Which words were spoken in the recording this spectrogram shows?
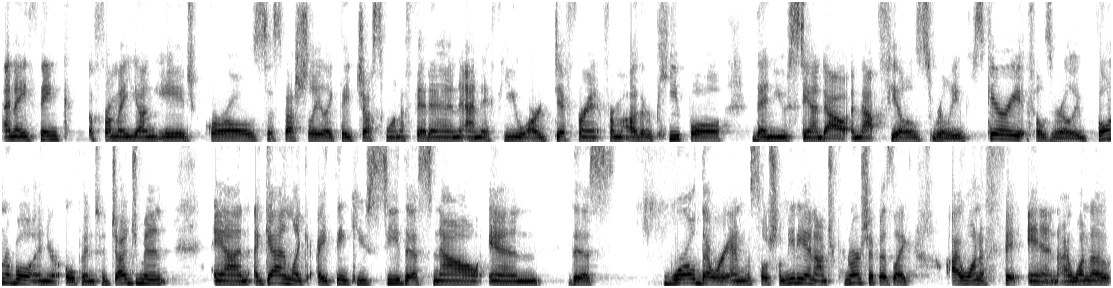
And I think from a young age, girls, especially, like they just want to fit in. And if you are different from other people, then you stand out. And that feels really scary. It feels really vulnerable, and you're open to judgment. And again, like I think you see this now in this world that we're in with social media and entrepreneurship is like i want to fit in i want to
